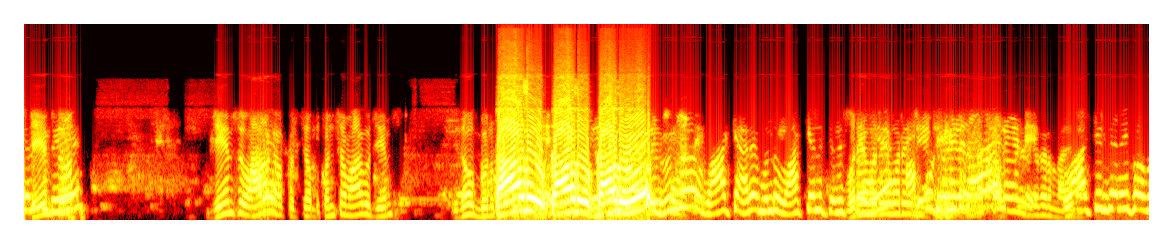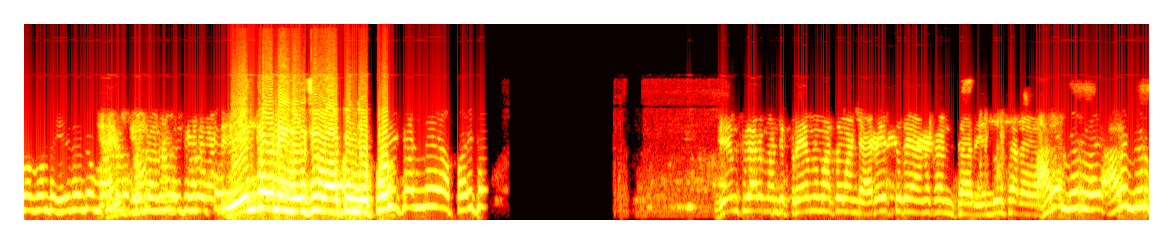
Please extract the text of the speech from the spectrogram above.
డిబేట్ జేమ్స్ ఆగు కొంచెం కొంచెం ఆగు జేమ్స్. కాదు కాదు కాదు. వాక్య అరే ముందు వాక్యాన్ని ఏంటిరా? వాక్యం తెలియకోకుండా ఏదేంటో ఏంద్రా నీకు తెలిసి వాక్యం చెప్పు? జేమ్స్ గారు మంది ప్రేమ మతం అండి. అరే తురే అనకండి సార్. ఎందుకు సార్? అరే మీరు అరే మీరు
